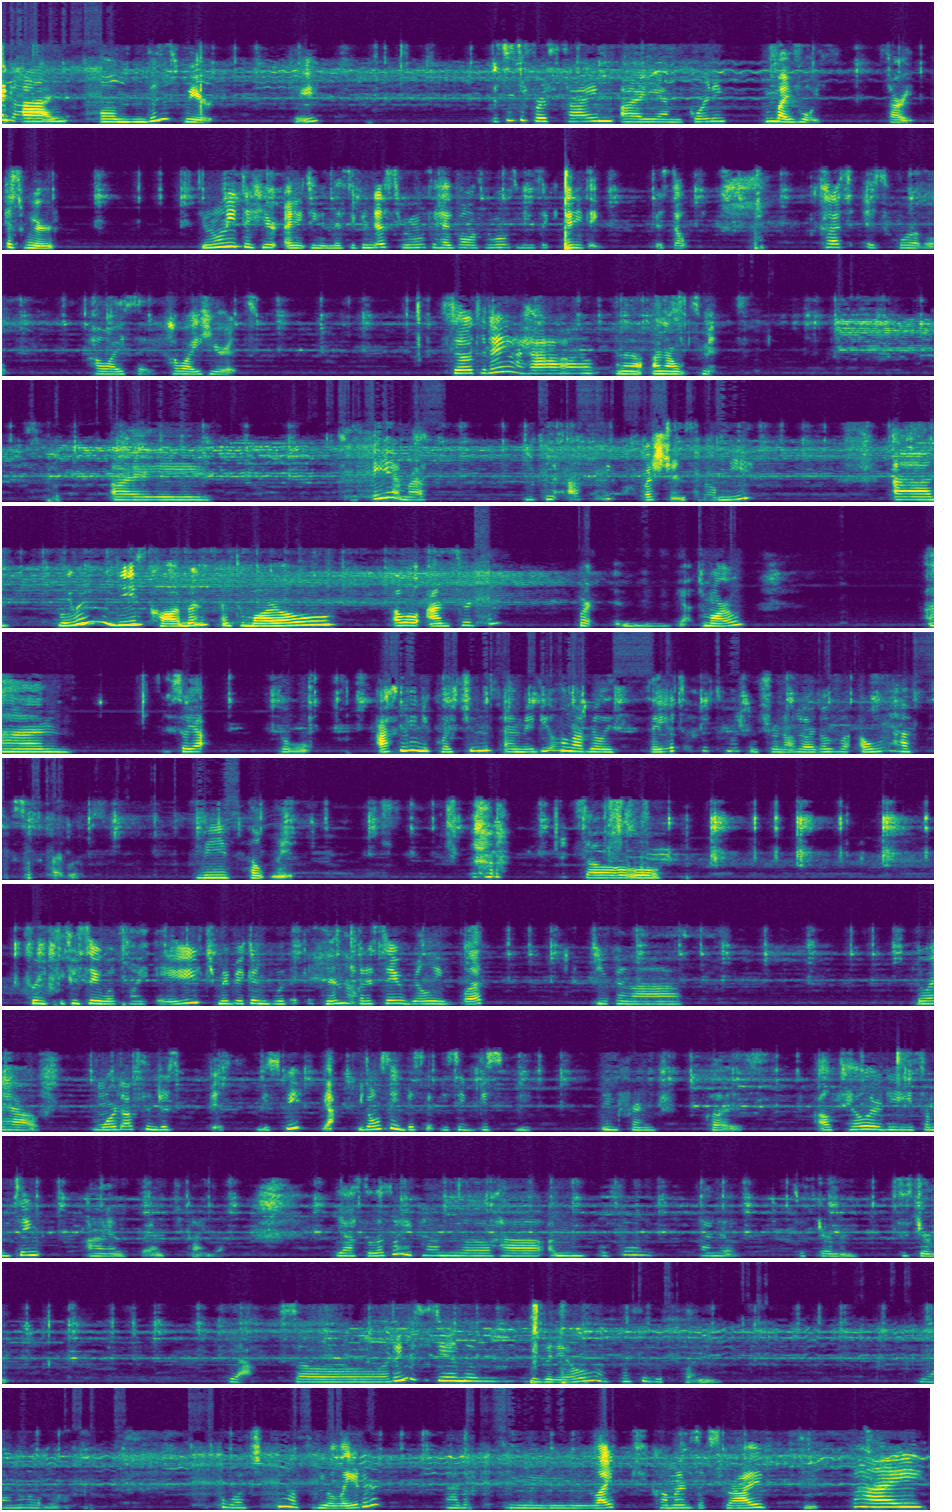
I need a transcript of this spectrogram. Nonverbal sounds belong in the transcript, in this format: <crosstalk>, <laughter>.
Hey guys, um, this is weird, okay? This is the first time I am recording my voice. Sorry, it's weird. You don't need to hear anything in this. You can just remove the headphones, remove the music, anything. Just don't. Because it's horrible how I say, how I hear it. So today I have an announcement. I AMS you can ask me questions about me. And leave in these comments and tomorrow I will answer them. Or yeah tomorrow. And so yeah. So ask me any questions and maybe I'll not really say it too much. I'm sure not I don't I only have six subscribers please help me. <laughs> So so you, can say what's my age maybe I can do it like a hint. I'm gonna say really what? You can ask do I have more dogs than just bis biscuit yeah you don't say biscuit you say biscuit in French because I'll tell her the something I am French kinda yeah, so that's why I kinda have, I'm um, also kinda just German, cis German. Yeah, so I think this is the end of the video. I'm be playing. Yeah, I know what I want. for watching. I'll see you later. Don't forget to like, comment, subscribe. Bye.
